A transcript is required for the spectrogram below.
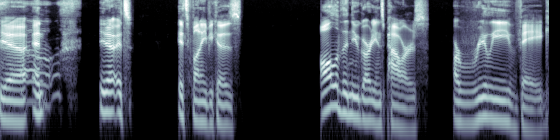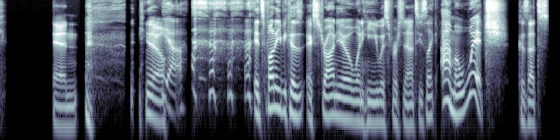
Yeah, and Oh. you know it's it's funny because all of the new Guardians' powers are really vague, and you know yeah. it's funny because Extraño, when he was first announced, he's like, "I'm a witch," because that's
